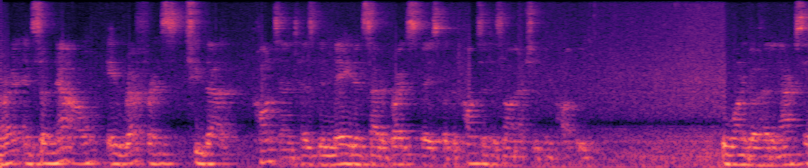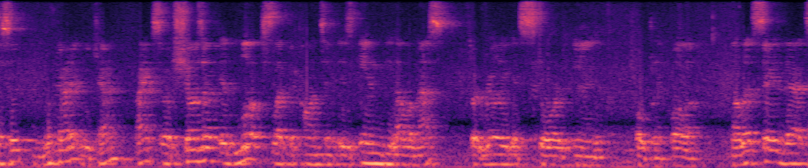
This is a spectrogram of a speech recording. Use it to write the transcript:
All right, and so now a reference to that content has been made inside of Brightspace, but the content has not actually been copied. We want to go ahead and access it and look at it, we can, right? So it shows up, it looks like the content is in the LMS, but really it's stored in OpenEquella. Now let's say that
